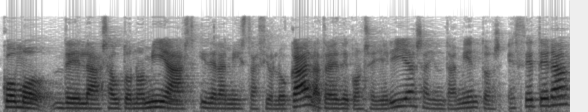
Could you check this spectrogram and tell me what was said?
como de las autonomías y de la administración local a través de consellerías, ayuntamientos, etcétera,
